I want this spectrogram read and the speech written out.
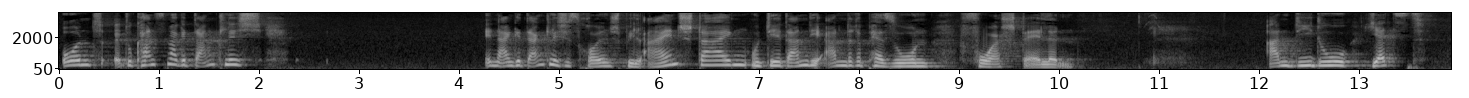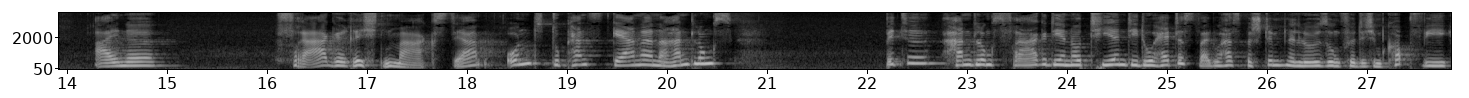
Und du kannst mal gedanklich in ein gedankliches Rollenspiel einsteigen und dir dann die andere Person vorstellen, an die du jetzt eine Frage richten magst, ja? Und du kannst gerne eine Handlungs bitte Handlungsfrage dir notieren, die du hättest, weil du hast bestimmt eine Lösung für dich im Kopf, wie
